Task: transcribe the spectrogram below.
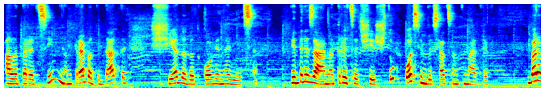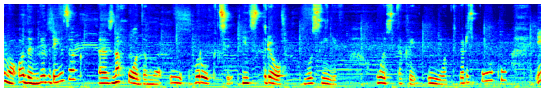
але перед цим нам треба додати ще додаткові навіси. Відрізаємо 36 штук по 70 см. Беремо один відрізок, е, знаходимо у грубці із трьох вузлів ось такий отвір з боку і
